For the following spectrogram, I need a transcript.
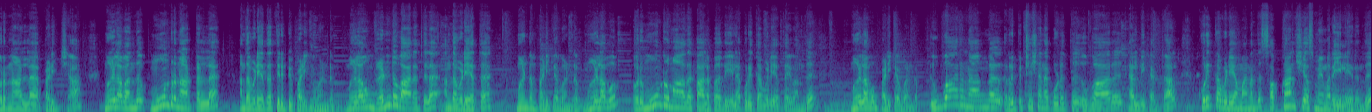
ஒரு நாளில் படித்தா மீள வந்து மூன்று நாட்களில் அந்த விடயத்தை திருப்பி படிக்க வேண்டும். மீளவும் ரெண்டு வாரத்தில் அந்த விடயத்தை மீண்டும் படிக்க வேண்டும். மீளவும் ஒரு மூன்று மாத கால பகுதியில் குறித்த விடயத்தை வந்து மீளவும் படிக்க வேண்டும். இவ்வாறு நாங்கள் ரிப்பிட்டேஷனை கொடுத்து இவ்வாறு கல்வி கற்றால் குறித்த விடயமானது சப்கான்ஷியஸ் மெமரியிலிருந்து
